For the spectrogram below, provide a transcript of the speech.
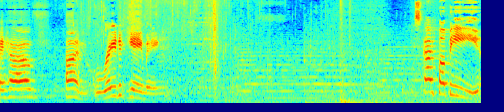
I have. I'm great at gaming. Sky Puppy!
